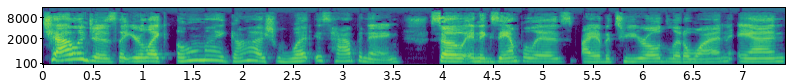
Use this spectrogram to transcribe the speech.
challenges that you're like, oh my gosh, what is happening? So, an example is I have a two year old little one, and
